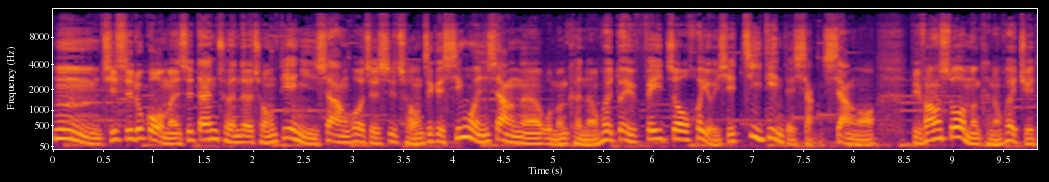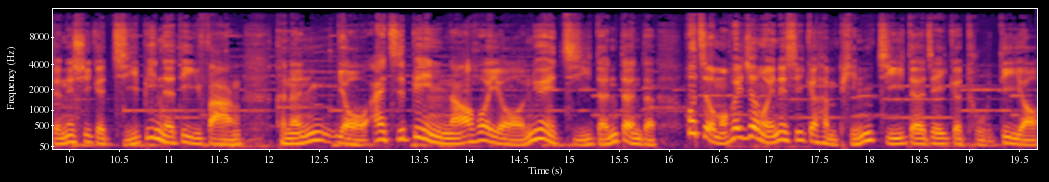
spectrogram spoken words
嗯，其实如果我们是单纯的从电影上，或者是从这个新闻上呢，我们可能会对非洲会有一些既定的想象哦。比方说，我们可能会觉得那是一个疾病的地方，可能有艾滋病，然后会有疟疾等等的，或者我们会认为那是一个很贫瘠的这一个土地哦，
